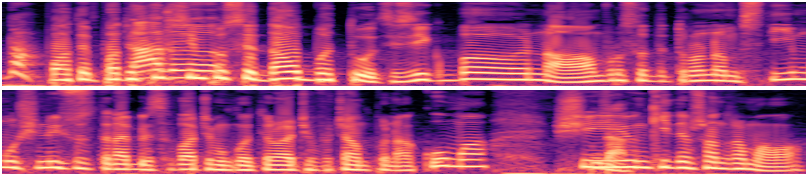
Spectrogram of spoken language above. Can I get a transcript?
Da. Poate, poate Dar, pur și simplu uh, se dau bătuți. Zic, bă, na, am vrut să detronăm Steam-ul și nu e sustenabil să facem în continuare ce făceam până acum și Da. închidem șandramaua.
